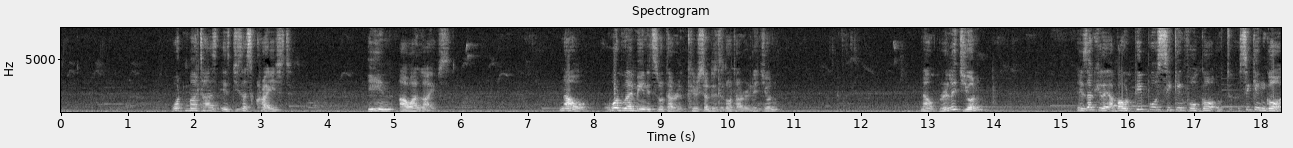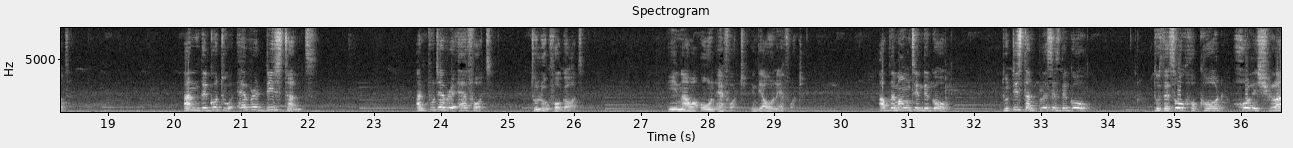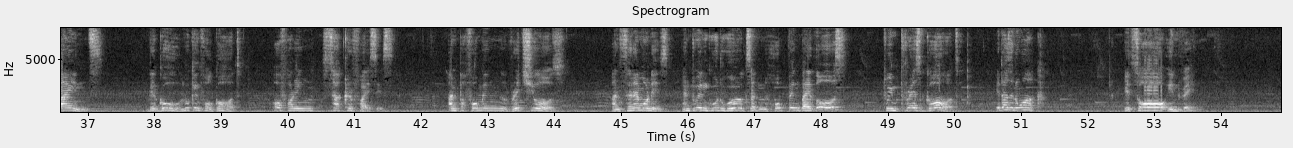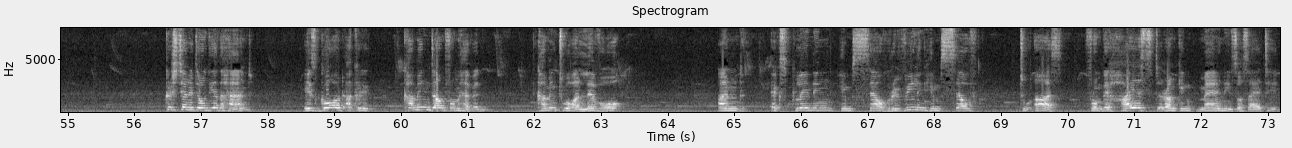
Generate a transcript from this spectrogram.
What matters is Jesus Christ in our lives. Now, what do I mean? It's not a Christian, it's not a religion. Now, religion is actually about people seeking for God, seeking God, and they go to every distance and put every effort to look for God in our own effort, in their own effort. Up the mountain they go, to distant places they go, to the so called holy shrines they go looking for God, offering sacrifices and performing rituals and ceremonies and doing good works and hoping by those to impress God. It doesn't work. It's all in vain. Christianity, on the other hand, is God actually coming down from heaven, coming to our level, and explaining himself, revealing himself to us from the highest ranking man in society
